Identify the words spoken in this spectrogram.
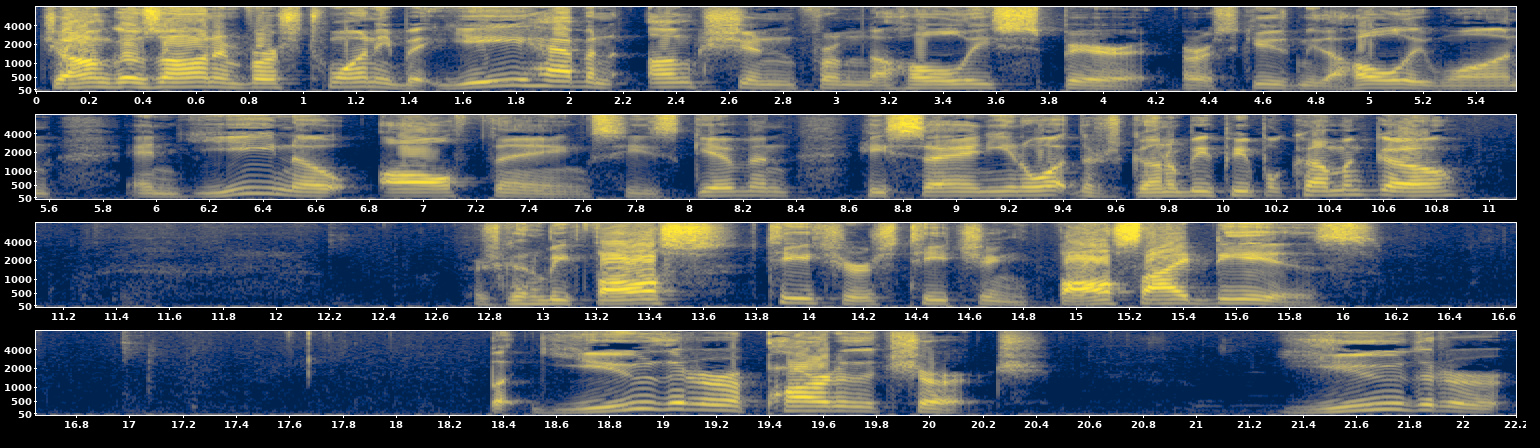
John goes on in verse 20, but ye have an unction from the Holy Spirit, or excuse me, the Holy One, and ye know all things. He's given, he's saying, you know what, there's going to be people come and go. There's going to be false teachers teaching false ideas. But you that are a part of the church, you that are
